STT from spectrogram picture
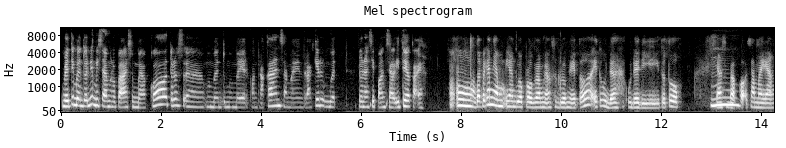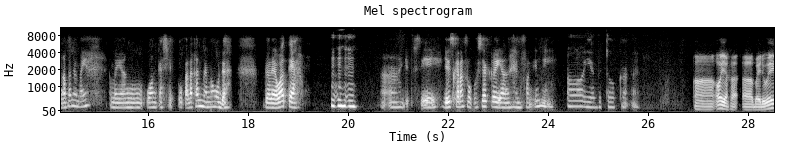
Berarti bantuannya bisa berupa sembako, terus uh, membantu membayar kontrakan, sama yang terakhir buat donasi ponsel itu ya kak ya? Mm, tapi kan yang yang dua program yang sebelumnya itu itu udah udah ditutup. Hmm. Yang sembako sama yang apa namanya? sama yang uang cash itu karena kan memang udah udah lewat ya. Mm -mm. Uh -uh, gitu sih. Jadi sekarang fokusnya ke yang handphone ini. Oh iya betul kak. Uh, oh ya kak, uh, by the way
